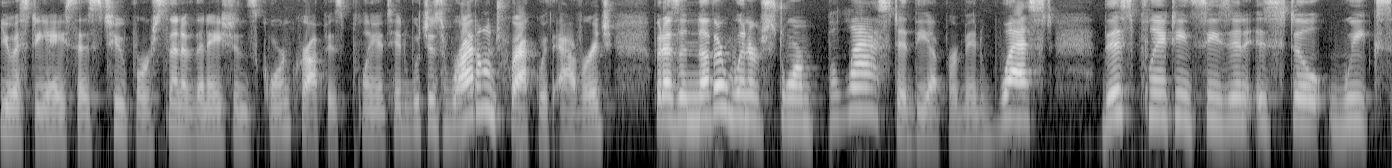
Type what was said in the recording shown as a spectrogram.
USDA says 2% of the nation's corn crop is planted, which is right on track with average. But as another winter storm blasted the upper Midwest, this planting season is still weeks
